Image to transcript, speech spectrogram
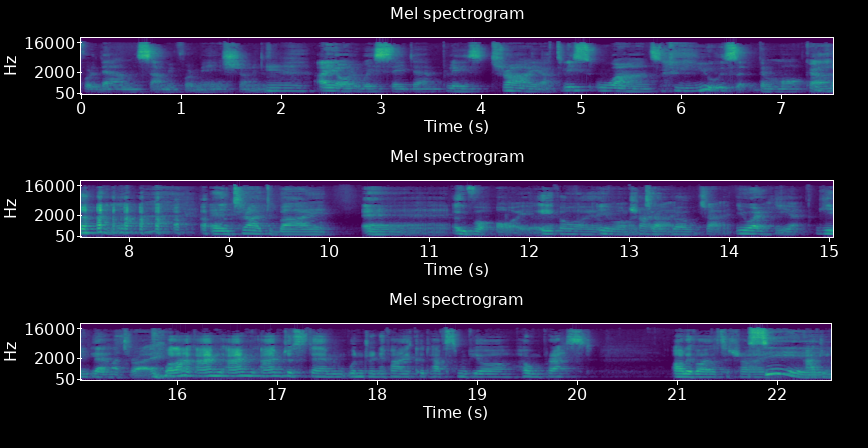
for them some information. Mm. I always say them, please try at least once to use the mocha and try to buy uh, Evo oil. Evo oil. Evo, Try try, try. You are here. Give them a try. Well, I, I'm I'm I'm just um, wondering if I could have some of your home pressed olive oil to try. Si, I'd, your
